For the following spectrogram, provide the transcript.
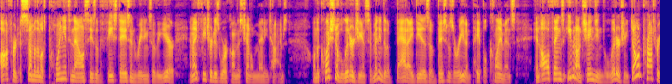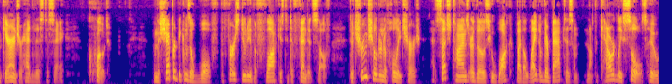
offered some of the most poignant analyses of the feast days and readings of the year, and I featured his work on this channel many times. On the question of liturgy and submitting to the bad ideas of bishops or even papal claimants, in all things, even on changing the liturgy, Dom Prosper Guéranger had this to say quote, When the shepherd becomes a wolf, the first duty of the flock is to defend itself. The true children of Holy Church at such times are those who walk by the light of their baptism, not the cowardly souls who,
